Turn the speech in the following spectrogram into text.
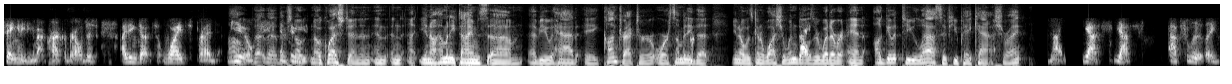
saying anything about Cracker Barrel. Just I think that's a widespread oh, view. Oh, that, that, there's no no question. And and and uh, you know how many times um, have you had a contractor or somebody that you know was going to wash your windows right. or whatever, and I'll give it to you less if you pay cash, right? Right. Yes, yes, absolutely.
